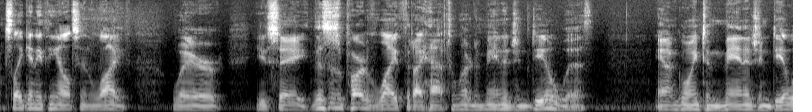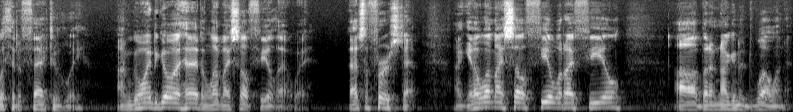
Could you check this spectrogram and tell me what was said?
it's like anything else in life, where you say, this is a part of life that I have to learn to manage and deal with, and I'm going to manage and deal with it effectively. I'm going to go ahead and let myself feel that way. That's the first step. I'm going to let myself feel what I feel, uh, but I'm not going to dwell in it.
